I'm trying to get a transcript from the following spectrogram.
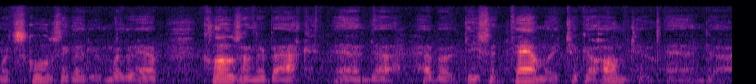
what schools they go to, and whether they have clothes on their back and uh, have a decent family to go home to and uh,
